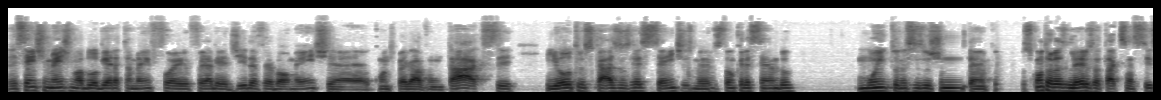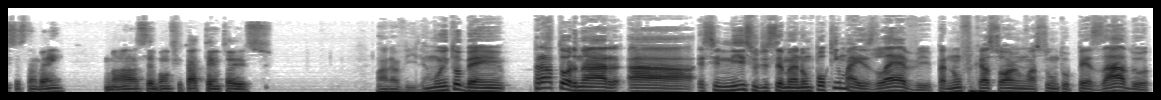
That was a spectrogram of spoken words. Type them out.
recentemente, uma blogueira também foi, foi agredida verbalmente é, quando pegava um táxi, e outros casos recentes mesmo estão crescendo muito nesses últimos tempos. Os contra brasileiros, ataques racistas também, mas é bom ficar atento a isso. Maravilha. Muito bem. Para tornar a, esse início de semana um pouquinho mais leve, para não ficar só um assunto pesado,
